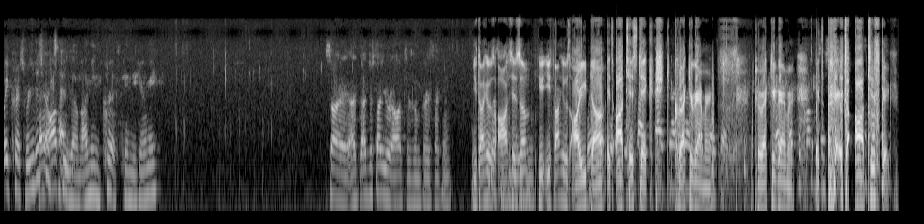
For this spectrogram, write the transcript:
Wait, Chris, were you just Hey, pretending? autism. I mean, Chris, can you hear me? Sorry, I, I just thought you were autism for a second. You thought he was That's autism? You, you thought he was are you Wait, dumb? wait, It's wait, wait, autistic. guys, guys, Correct guys, your grammar. guys, guys. Correct your grammar. It's it's autistic.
